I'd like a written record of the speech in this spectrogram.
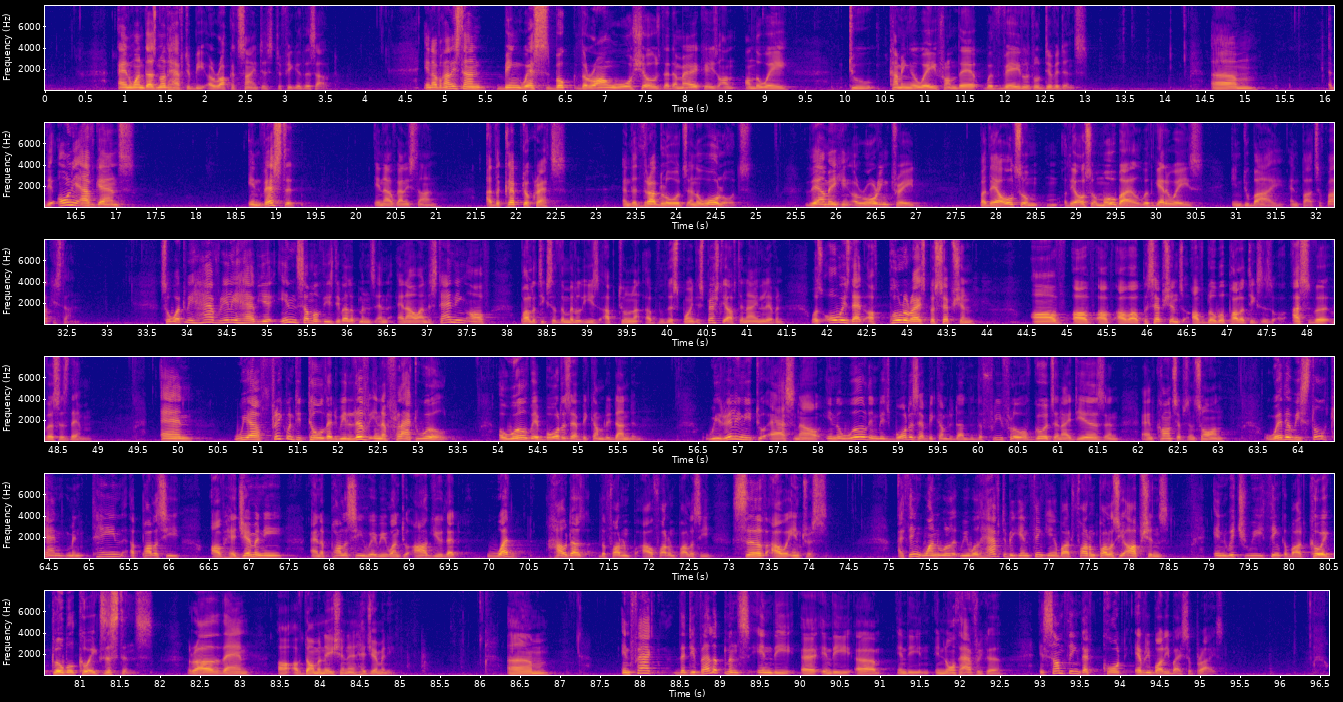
And one does not have to be a rocket scientist to figure this out. In Afghanistan, Bing West's book, The Wrong War, shows that America is on, on the way to coming away from there with very little dividends. Um, the only Afghans invested in Afghanistan are the kleptocrats and the drug lords and the warlords. They are making a roaring trade, but they are also, they are also mobile with getaways in Dubai and parts of Pakistan. So what we have really have here in some of these developments and, and our understanding of politics of the Middle East up to, up to this point, especially after 9-11, was always that of polarized perception of, of, of, of, our perceptions of global politics as us versus them. And we are frequently told that we live in a flat world, a world where borders have become redundant we really need to ask now, in a world in which borders have become redundant, the free flow of goods and ideas and, and concepts and so on, whether we still can maintain a policy of hegemony and a policy where we want to argue that what, how does the foreign, our foreign policy serve our interests. I think one will, we will have to begin thinking about foreign policy options in which we think about co global coexistence rather than uh, of domination and hegemony. Um, in fact, the developments in, the, uh, in, the, uh, in, the, in North Africa is something that caught everybody by surprise.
